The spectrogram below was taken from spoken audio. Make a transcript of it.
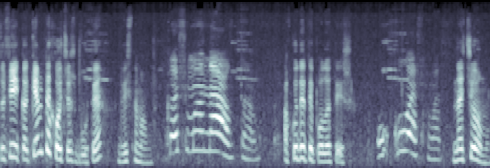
Софійка, ким ти хочеш бути? Дивись на маму. Космонавтом А куди ти полетиш? у космос На чому?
